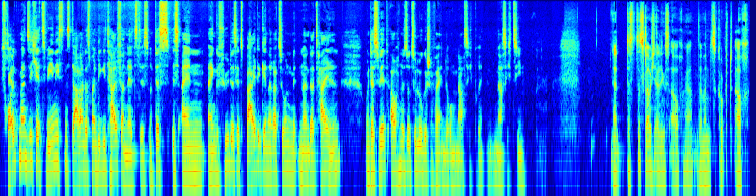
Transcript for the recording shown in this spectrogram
freut man sich jetzt wenigstens daran, dass man digital vernetzt ist. Und das ist ein, ein Gefühl, das jetzt beide Generationen miteinander teilen. Und das wird auch eine soziologische Veränderung nach sich, nach sich ziehen. Ja, das, das glaube ich allerdings auch, ja. Wenn man jetzt guckt, auch,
